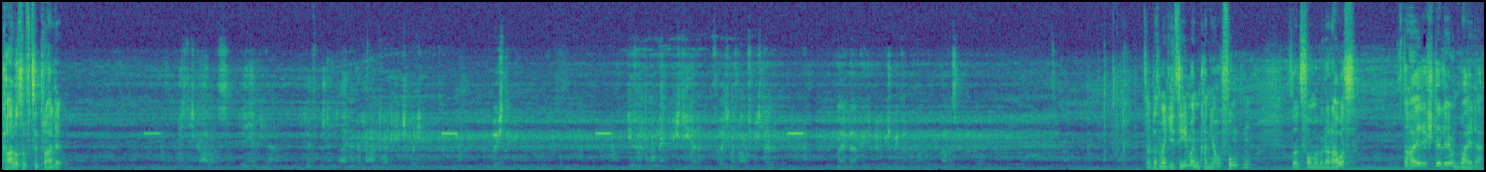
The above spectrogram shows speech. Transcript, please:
Carlos auf Zentrale. Richtig, Carlos. Wehe wieder. Du willst bestimmt einen der Verantwortlichen sprechen. Richtig. Die sind im Moment nicht hier. Soll ich was ausrichten? Nein, danke. Ich melde mich später nochmal. Carlos findet dort. Jetzt habe das mal gesehen, man kann ja auch funken. So, jetzt fahren wir wieder raus aus der Haltestelle und weiter.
